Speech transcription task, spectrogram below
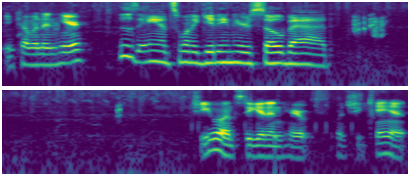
You coming in here? Those ants want to get in here so bad. She wants to get in here when she can't.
